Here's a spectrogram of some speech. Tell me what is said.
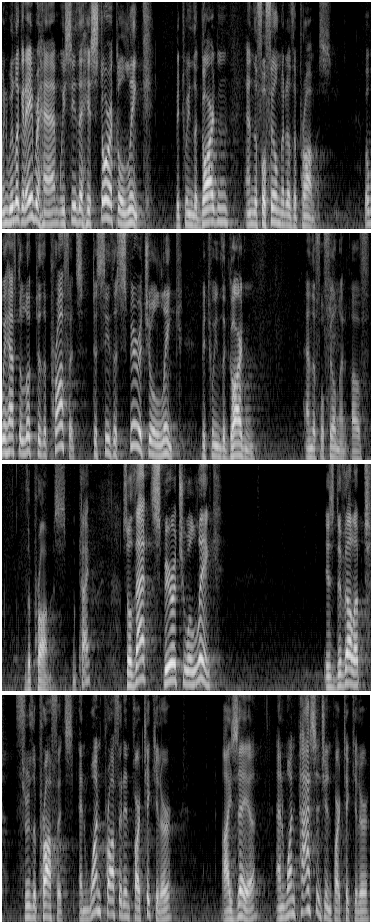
when we look at Abraham, we see the historical link between the garden and the fulfillment of the promise. But we have to look to the prophets to see the spiritual link between the garden and the fulfillment of the promise, okay? So that spiritual link is developed through the prophets, and one prophet in particular, Isaiah, and one passage in particular,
